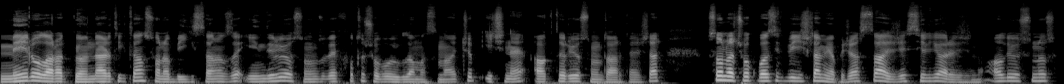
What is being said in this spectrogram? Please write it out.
Mail olarak gönderdikten sonra bilgisayarınıza indiriyorsunuz ve Photoshop uygulamasını açıp içine aktarıyorsunuz arkadaşlar. Sonra çok basit bir işlem yapacağız. Sadece silgi aracını alıyorsunuz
